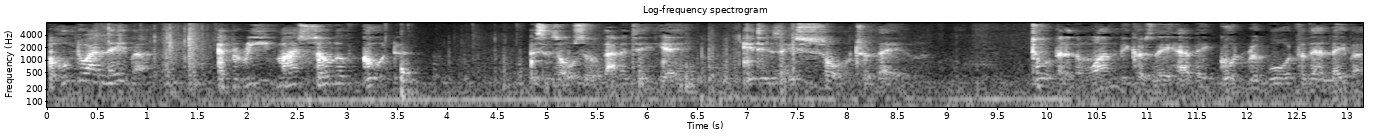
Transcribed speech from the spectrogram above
For whom do I labor, and bereave my soul of good? This is also vanity, yea, it is a sore travail. Two are better than one, because they have a good reward for their labor.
